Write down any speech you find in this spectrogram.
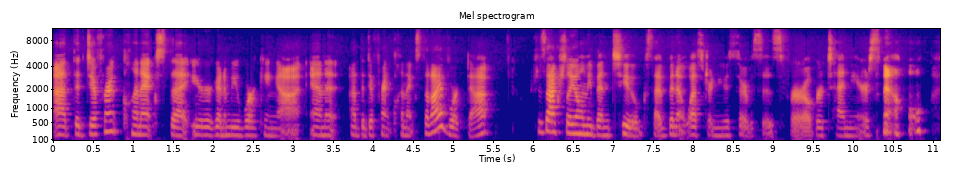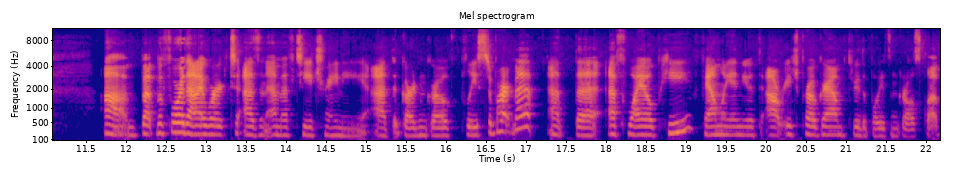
at the different clinics that you're going to be working at, and at, at the different clinics that I've worked at, which has actually only been two because I've been at Western Youth Services for over 10 years now. Um, but before that, I worked as an MFT trainee at the Garden Grove Police Department at the FYOP Family and Youth Outreach Program through the Boys and Girls Club.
